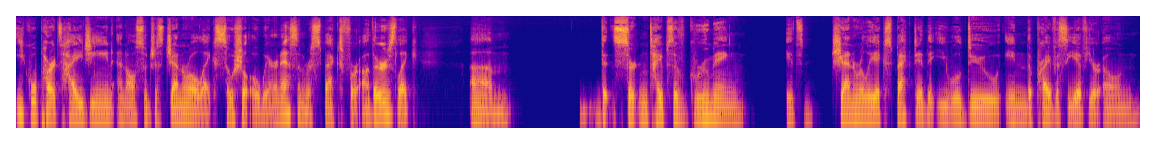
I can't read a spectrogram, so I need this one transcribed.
equal parts hygiene and also just general like social awareness and respect for others like um that certain types of grooming it's generally expected that you will do in the privacy of your own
